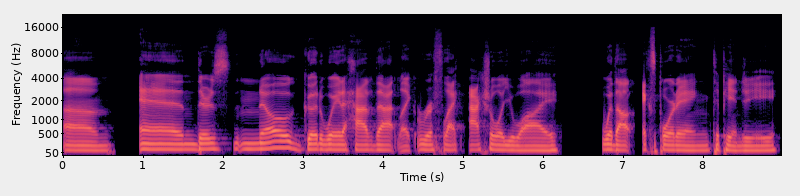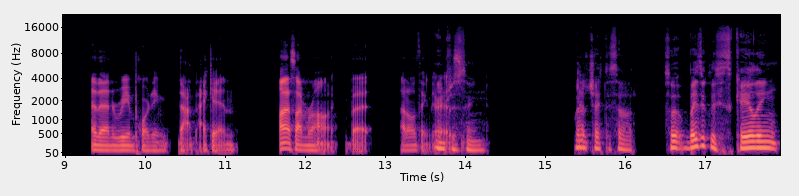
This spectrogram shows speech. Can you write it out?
Um, and there's no good way to have that like reflect actual UI without exporting to PNG and then re-importing that back in. Unless I'm wrong, but I don't think there Interesting. Is. I'm gonna check this out. So basically, scaling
